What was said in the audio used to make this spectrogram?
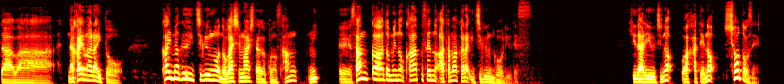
ターは、中山ライト。開幕1軍を逃しましたが、この3、2、えー、3カード目のカープ戦の頭から1軍合流です。左打ちの若手のショートン選手。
